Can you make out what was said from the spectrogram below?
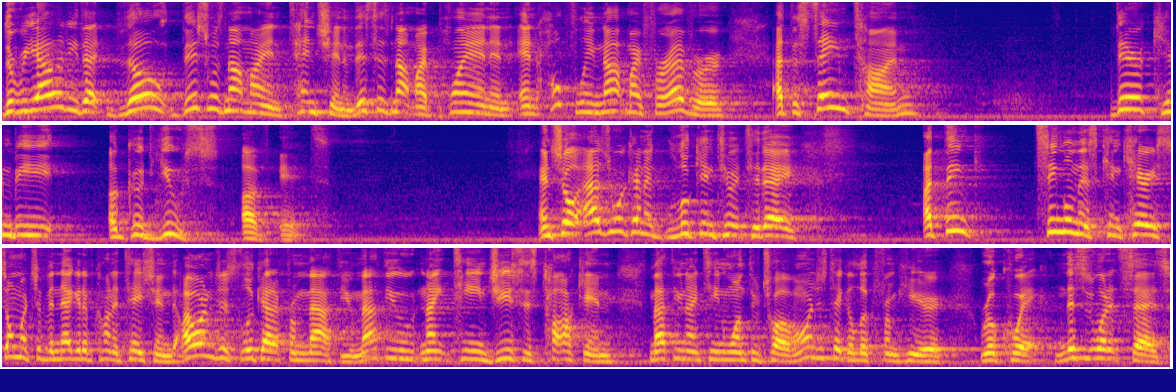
the reality that though this was not my intention, and this is not my plan, and, and hopefully not my forever, at the same time, there can be a good use of it. And so, as we're going to look into it today, I think Singleness can carry so much of a negative connotation. I want to just look at it from Matthew. Matthew 19, Jesus talking. Matthew 19, 1 through 12. I want to just take a look from here real quick. And this is what it says.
